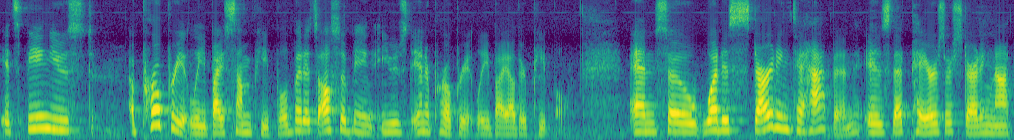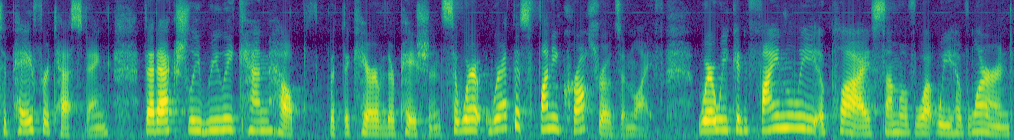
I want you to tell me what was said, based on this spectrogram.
it's being used appropriately by some people, but it's also being used inappropriately by other people. And so what is starting to happen is that payers are starting not to pay for testing that actually really can help with the care of their patients. So we're, we're at this funny crossroads in life where we can finally apply some of what we have learned,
